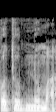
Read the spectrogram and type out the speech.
কুতুবনুমা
